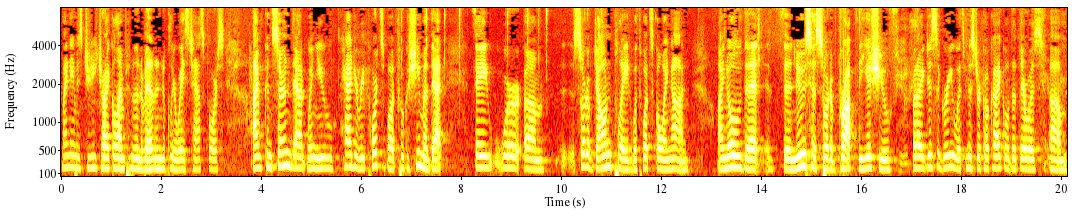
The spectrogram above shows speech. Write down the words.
My name is Judy Treichel. I'm from the Nevada Nuclear Waste Task Force. I'm concerned that when you had your reports about Fukushima, that they were um, sort of downplayed with what's going on. I know that the news has sort of dropped the issue, but I disagree with Mr. Kokajko that there was um,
